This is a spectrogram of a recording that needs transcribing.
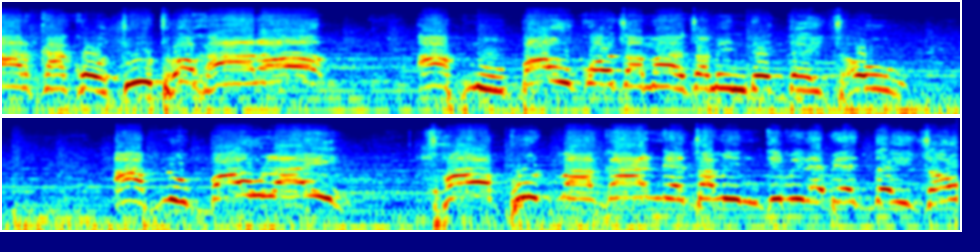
अर्काको झुठो खाएर आफ्नो बाउको जमा जमिन बेच्दैछौ आफ्नो बाउलाई छ फुटमा गाड्ने जमिन तिमीले बेच्दैछौ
